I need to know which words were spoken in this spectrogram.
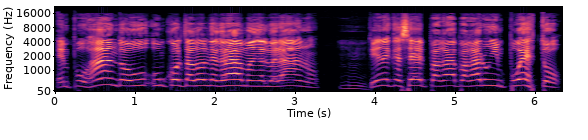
empujando un, cortador de grama en el verano. Tiene que ser pagar, pagar un impuesto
